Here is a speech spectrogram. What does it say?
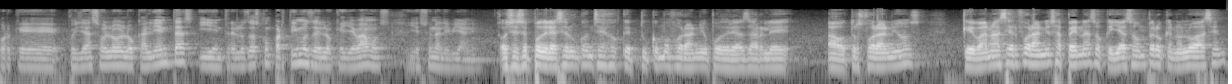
porque pues ya solo lo calientas y entre los dos compartimos de lo que llevamos y es una liviane. O sea, ese podría ser un consejo que tú como foráneo podrías darle a otros foráneos que van a ser foráneos apenas o que ya son pero que no lo hacen,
